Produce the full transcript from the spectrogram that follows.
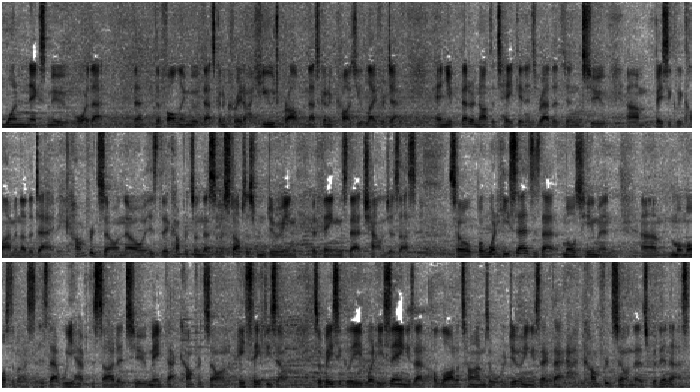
one next move or that, that the following move, that's going to create a huge problem. That's going to cause you life or death and you're better not to take it. is rather than to um, basically climb another day. Comfort zone though is the comfort zone that sort of stops us from doing the things that challenges us. So, but what he says is that most human, um, most of us, is that we have decided to make that comfort zone a safety zone. So basically what he's saying is that a lot of times what we're doing is that that comfort zone that's within us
